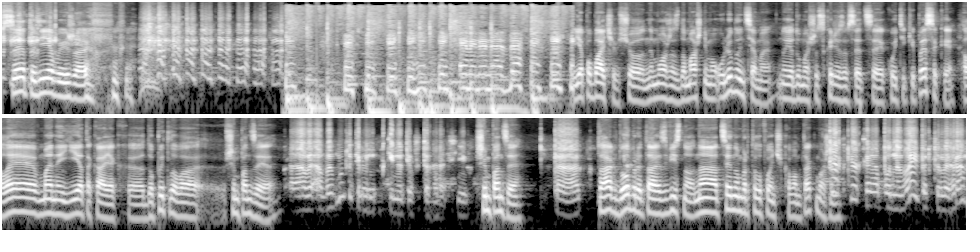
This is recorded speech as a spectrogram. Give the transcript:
Все, тоді я виїжджаю. Я побачив, що не можна з домашніми улюбленцями. Ну, я думаю, що, скоріш за все, це котики-песики. Але в мене є така, як е, допитлива шимпанзе. А ви, а ви можете мені скинути фотографії? Шимпанзе. Так. Так, добре, так, звісно. На цей номер телефончика вам так можна? Так, так, або на Viber, Telegram,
